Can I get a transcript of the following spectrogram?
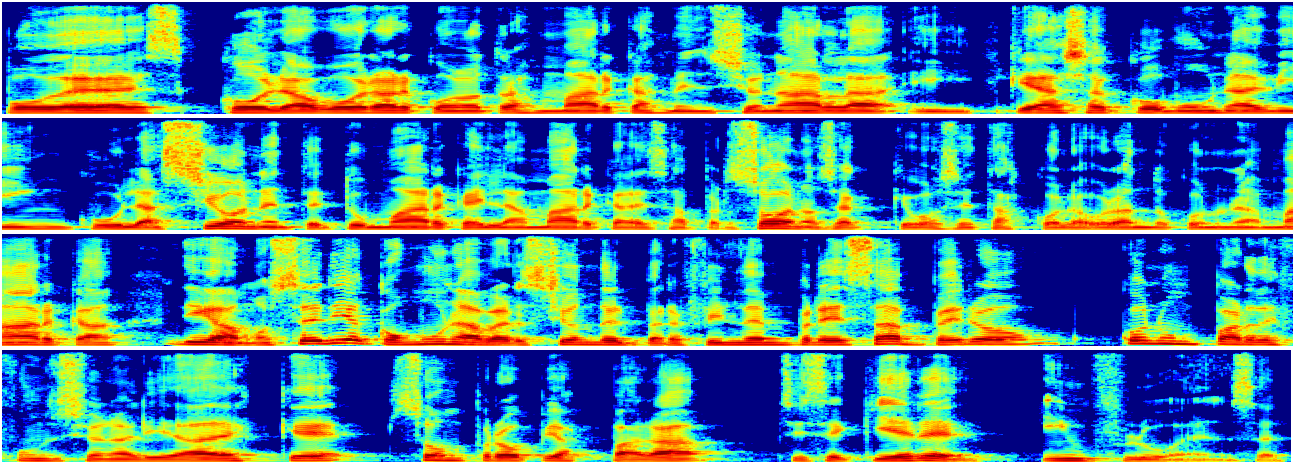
podés colaborar con otras marcas, mencionarla y que haya como una vinculación entre tu marca y la marca de esa persona, o sea, que vos estás colaborando con una marca. Digamos, sería como una versión del perfil de empresa, pero con un par de funcionalidades que son propias para, si se quiere, influencer.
